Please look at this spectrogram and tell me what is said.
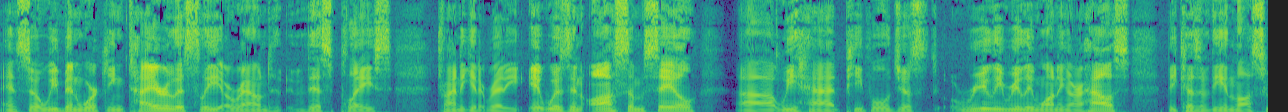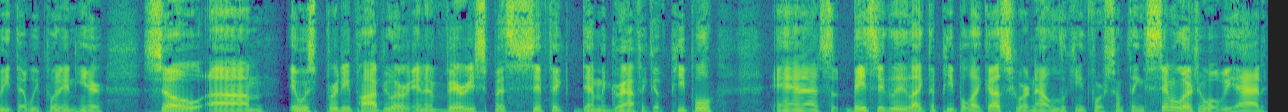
And so we've been working tirelessly around this place, trying to get it ready. It was an awesome sale. Uh, we had people just really, really wanting our house because of the in-law suite that we put in here. So um, it was pretty popular in a very specific demographic of people. And that's basically like the people like us who are now looking for something similar to what we had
